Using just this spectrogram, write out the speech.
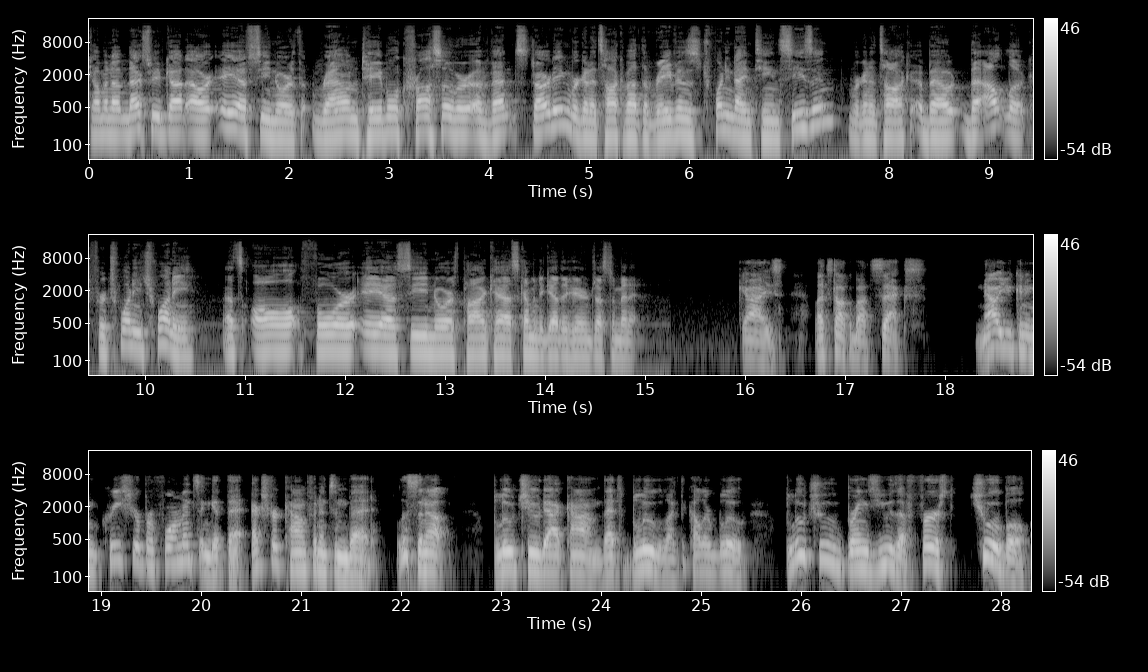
Coming up next, we've got our AFC North Roundtable crossover event starting. We're going to talk about the Ravens 2019 season. We're going to talk about the outlook for 2020. That's all for AFC North podcast coming together here in just a minute. Guys, let's talk about sex. Now you can increase your performance and get that extra confidence in bed. Listen up. BlueChew.com. That's blue like the color blue. Blue Chew brings you the first chewable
